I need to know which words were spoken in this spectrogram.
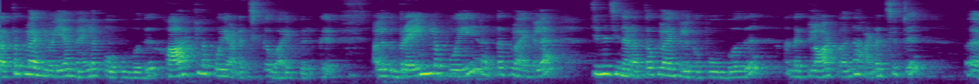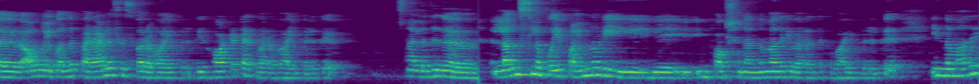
ரத்த குழாய்கள் வழியாக மேலே போகும்போது ஹார்ட்ல போய் அடைச்சிக்க வாய்ப்பு இருக்கு. அல்லது பிரெயின்ல போய் ரத்த குழாய்களை சின்ன சின்ன ரத்த குழாய்களுக்கு போகும்போது அந்த கிளாட் வந்து அடைச்சிட்டு அவங்களுக்கு வந்து பெராலிசிஸ் வர வாய்ப்பு இருக்கு ஹார்ட் அட்டாக் வர வாய்ப்பு இருக்கு. அல்லது லங்ஸில் போய் பல்மனரி இன்ஃபாக்ஷன் அந்த மாதிரி வர்றதுக்கு வாய்ப்பு இருக்குது இந்த மாதிரி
